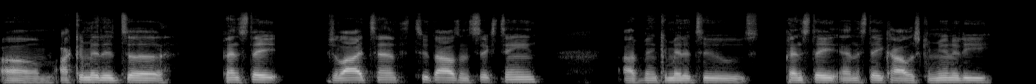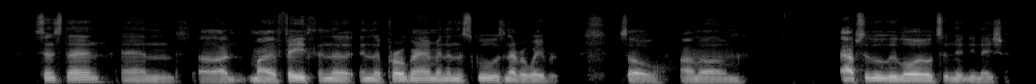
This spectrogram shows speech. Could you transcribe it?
Um, I committed to Penn State July 10th, 2016. I've been committed to Penn State and the State College community since then, and uh, my faith in the in the program and in the school has never wavered. So I'm um, absolutely loyal to Nittany Nation.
